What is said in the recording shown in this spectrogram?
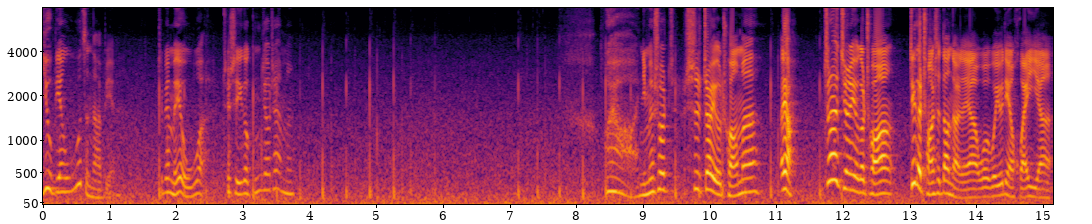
右边屋子那边，这边没有屋啊。这是一个公交站吗？哎呀，你们说是这儿有床吗？哎呀，这儿居然有个床！这个床是到哪儿的呀？我我有点怀疑啊，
